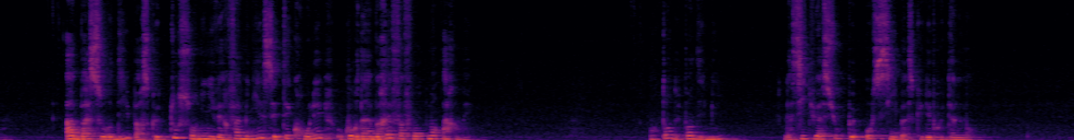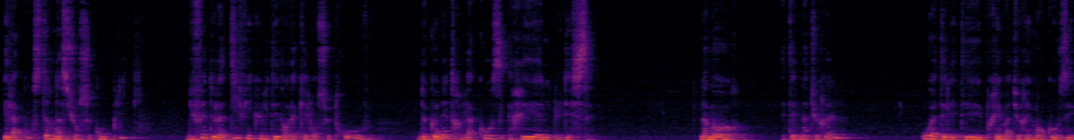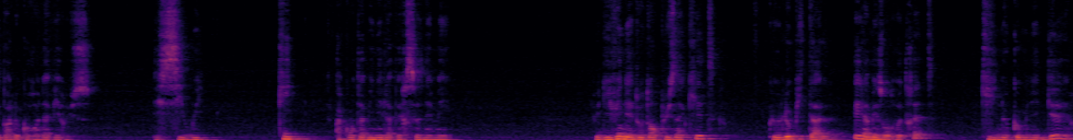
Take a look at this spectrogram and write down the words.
abasourdie parce que tout son univers familier s'est écroulé au cours d'un bref affrontement armé. En temps de pandémie, la situation peut aussi basculer brutalement. Et la consternation se complique du fait de la difficulté dans laquelle on se trouve de connaître la cause réelle du décès. La mort est-elle naturelle ou a-t-elle été prématurément causée par le coronavirus? Et si oui, qui a contaminé la personne aimée? Ludivine est d'autant plus inquiète que l'hôpital et la maison de retraite, qui ne communiquent guère,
